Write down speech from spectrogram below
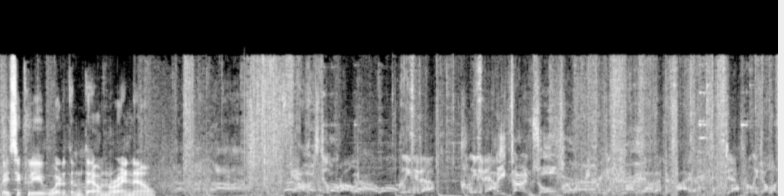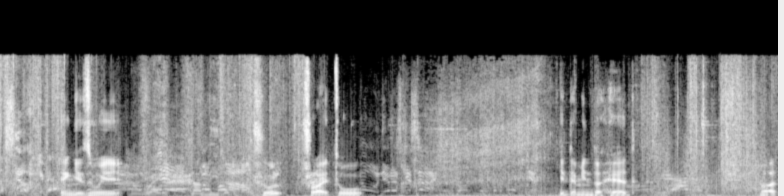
basically wear them down right now Still crawling. Clean it up, clean it out. Playtime's over. Don't be bringing the target out under fire. And definitely don't want to smoke in your back. thing is we should try to hit them in the head but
